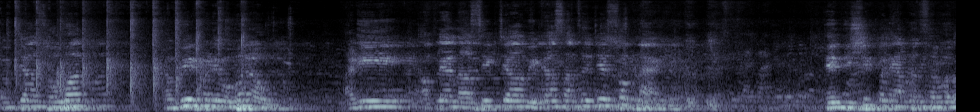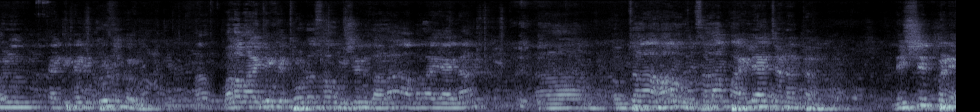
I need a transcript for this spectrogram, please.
तुमच्यासोबत गंभीरपणे उभं राहू आणि आपल्या नाशिकच्या विकासाचं जे स्वप्न आहे ते निश्चितपणे आपण सर्व मिळून त्या ठिकाणी पूर्ण करू. मला माहिती की थोडासा उशीर झाला आम्हाला यायला. तुमचा हा उत्साह पाहिल्याच्या नंतर निश्चितपणे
